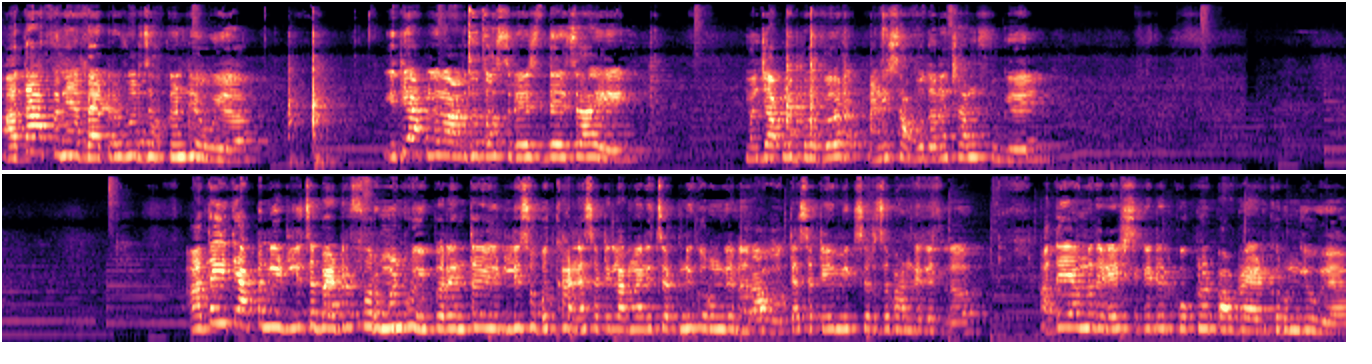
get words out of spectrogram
आता आपण या बॅटरवर झाकण ठेवूया. इथे आपल्याला अर्धा तास रेस्ट द्यायचा आहे. म्हणजे आपली भगर आणि साबुदाणा छान फुगेल. आता इथे आपण इडलीचं बॅटर फर्मंट होईपर्यंत इडली सोबत खाण्यासाठी लागणारी चटणी करून घेणार आहोत. त्यासाठी मिक्सरचं भांडं घेतलं. आता यामध्ये डेसिकेटेड कोकोनट पावडर ऍड करून घेऊया.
